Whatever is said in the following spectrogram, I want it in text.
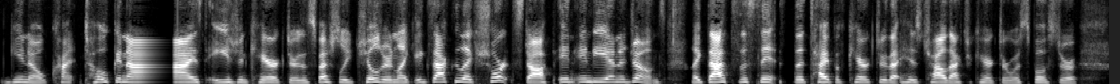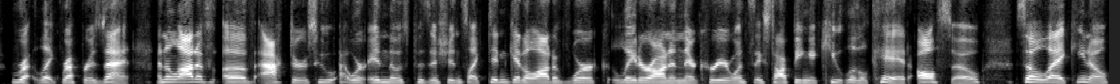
you know, kind of tokenized Asian characters, especially children, like exactly like Shortstop in Indiana Jones. Like, that's the, the type of character that his child actor character was supposed to re- like represent and a lot of of actors who uh, were in those positions like didn't get a lot of work later on in their career once they stopped being a cute little kid also so like you know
